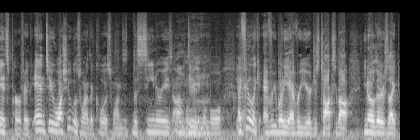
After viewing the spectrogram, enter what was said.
it's perfect. And too, Washougal's one of the coolest ones. The scenery is Oh, unbelievable. I feel like everybody every year just talks about, you know, there's like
